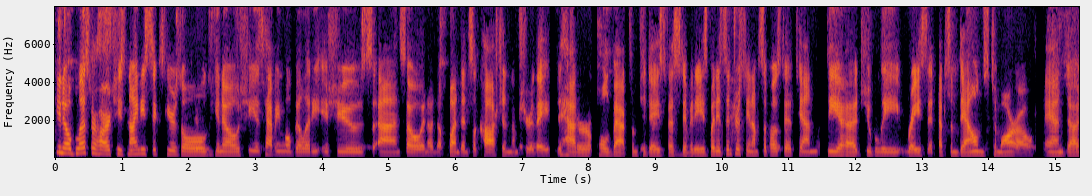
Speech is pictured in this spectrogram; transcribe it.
you know, bless her heart, she's 96 years old. You know, she is having mobility issues. And so, in an abundance of caution, I'm sure they had her hold back from today's festivities. But it's interesting. I'm supposed to attend the uh, Jubilee race at Epsom Downs tomorrow. And uh,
